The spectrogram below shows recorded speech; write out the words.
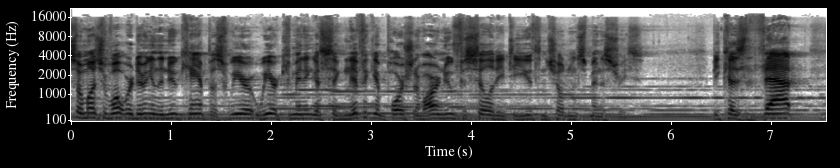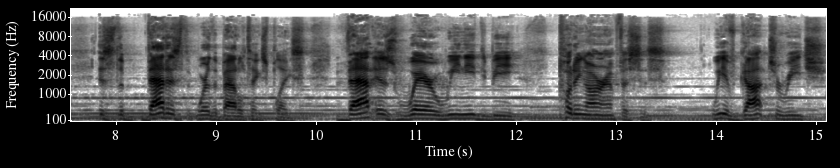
So much of what we're doing in the new campus, we are, we are committing a significant portion of our new facility to youth and children's ministries because that is, the, that is where the battle takes place. That is where we need to be putting our emphasis. We have got to reach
